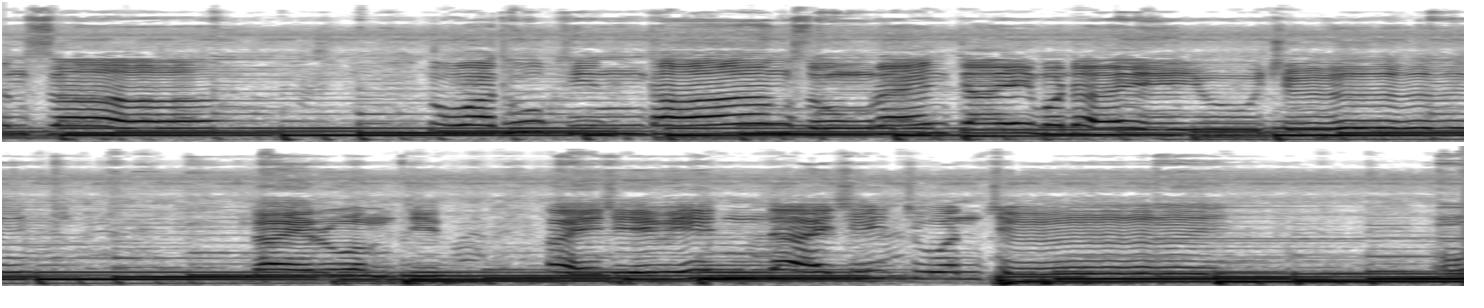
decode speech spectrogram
กันสร้าง ทุกทินทางส่งแรงใจบ่ได้อยู่เฉยได้ร่วมจิตให้ชีวิตได้ชิดชวนเชยโอ้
